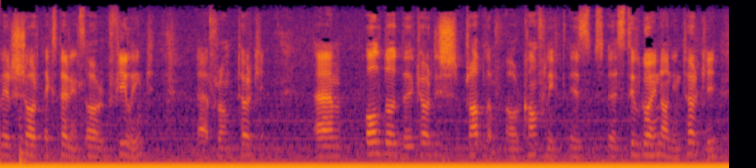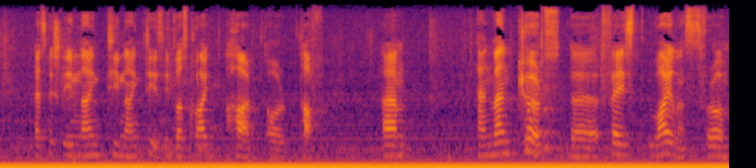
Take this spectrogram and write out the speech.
very short experience or feeling uh, from Turkey. Um, although the Kurdish problem or conflict is uh, still going on in Turkey, especially in 1990s, it was quite hard or tough. Um, and when Kurds uh, faced violence from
